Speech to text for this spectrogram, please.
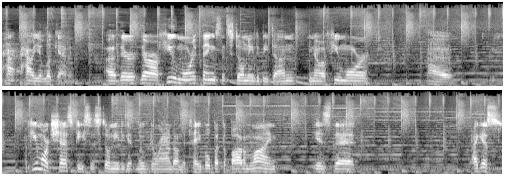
how how you look at it. Uh, there there are a few more things that still need to be done. You know, a few more. Uh, a few more chess pieces still need to get moved around on the table, but the bottom line is that I guess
